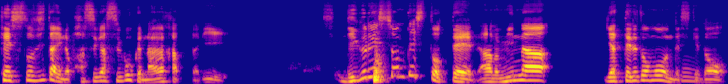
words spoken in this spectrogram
テスト自体のパスがすごく長かったり、リグレッションテストって、あの、みんなやってると思うんですけど、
